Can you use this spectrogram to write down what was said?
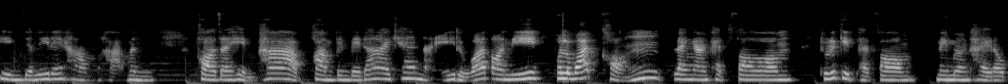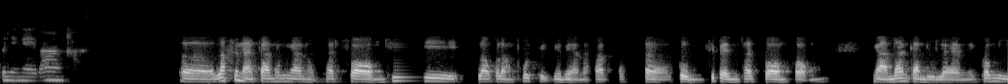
ทีมเจลลี่ได้ทำค่ะ มันพอจะเห็นภาพความเป็นไปได้แค่ไหน หรือว่าตอนนี้พลวัตของแรงงานแพลตฟอร์ม ธุรกิจแพลตฟอร์ม ในเมืองไทยเราเป็นยังไงบ้างคะ ลักษณะการทำงานของแพลตฟอร์มที่เรากำลังพูดถึงเนี่ยนะครับกลุ่มที่เป็นแพลตฟอร์มของงานด้านการดูแลนี่ก็มี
